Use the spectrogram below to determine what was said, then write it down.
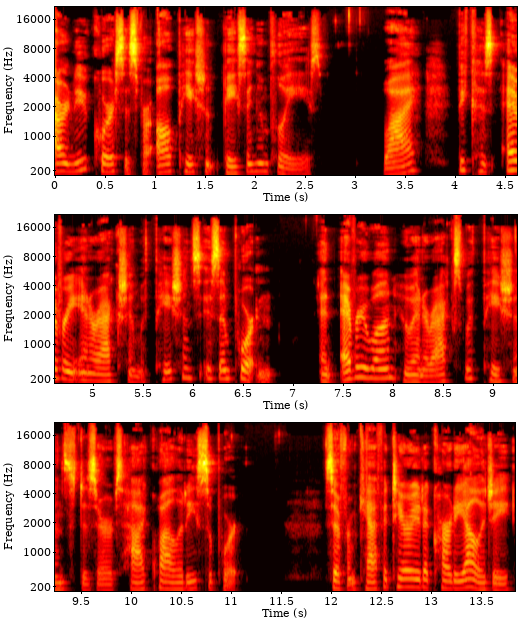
Our new course is for all patient facing employees. Why? Because every interaction with patients is important, and everyone who interacts with patients deserves high quality support. So, from cafeteria to cardiology,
